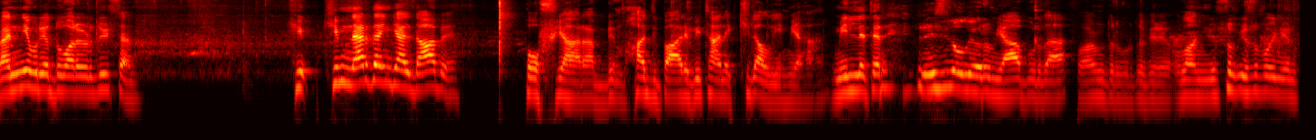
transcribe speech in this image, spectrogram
Ben niye buraya duvar ördüysem? Kim, kim nereden geldi abi? Of ya Rabbim hadi bari bir tane kill alayım ya. Millete re- rezil oluyorum ya burada. Var mıdır burada biri? Ulan Yusuf Yusuf oynuyorum.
